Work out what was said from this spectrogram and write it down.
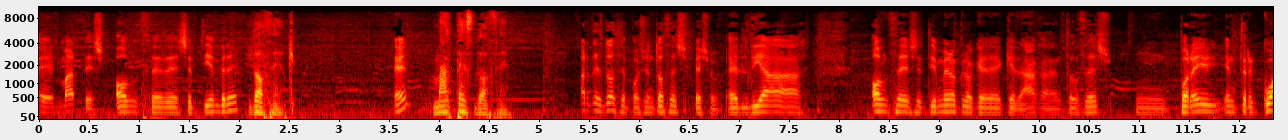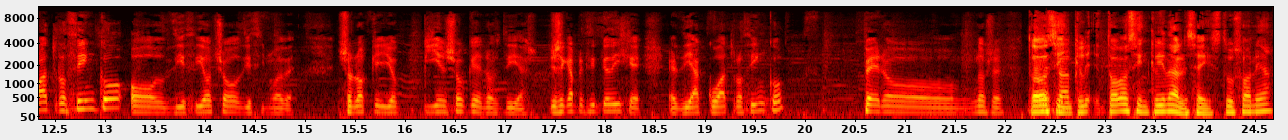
el martes 11 de septiembre. 12. ¿Eh? Martes 12. Martes 12, pues entonces eso, el día 11 de septiembre no creo que, que la haga, entonces por ahí entre 4, 5 o 18 o 19. Son los que yo pienso que los días. Yo sé que al principio dije el día 4 o 5, pero no sé. Todo se, Esa- incli- todo se inclina al 6. ¿Tú, Sonia?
